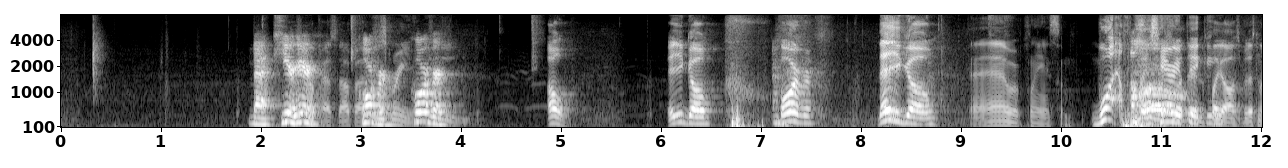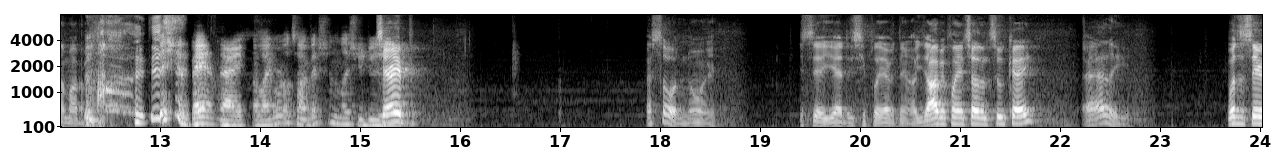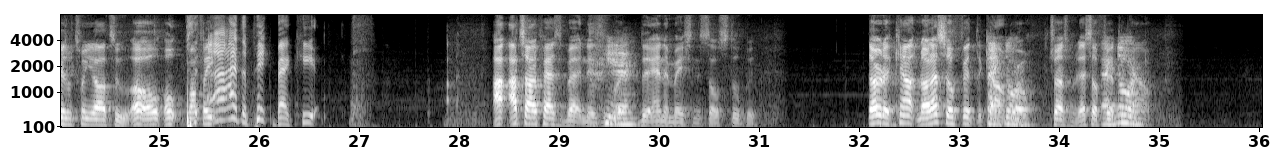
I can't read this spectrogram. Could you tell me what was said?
Back here, here. Pass it out, pass it out, Korver. Korver. Oh, there you go, Korver. There you go. Ah, we're playing some. What? Oh. Cherry Well, they're in the picking. playoffs, but that's not my business. They This- should ban that. But like real talk, they shouldn't let you do Cherry. that. P- That's so annoying. You said, yeah, did she play everything? Oh, y'all be playing each other in 2K? Ellie. What's the series between y'all two? Oh, oh, oh, pump fake. I had to pick back here. I, I try to pass it back, Nizzy, Yeah. but the animation is so stupid. Third account? No, that's your fifth account, bro. Trust me, that's your Back fifth door. account.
